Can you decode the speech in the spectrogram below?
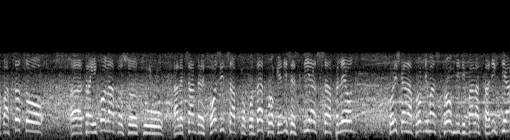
από αυτό το ε, τραγικό λάθος ε, του Αλεξάνδρ Κόζιτς από κοντά προκενής εστίας πλέον χωρίς κανένα πρόβλημα σπρώχνει την μπάλα στα δίχτυα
